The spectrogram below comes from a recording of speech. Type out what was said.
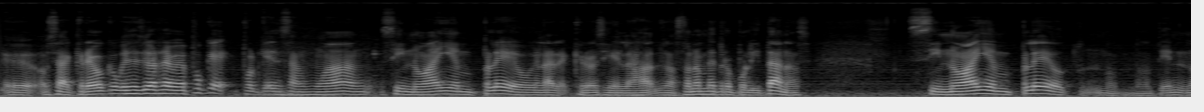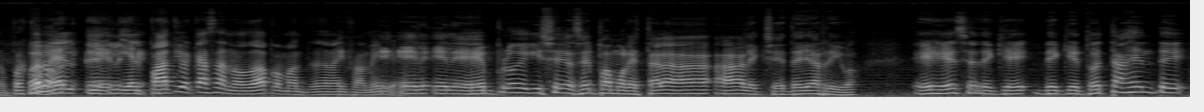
eh, o sea, creo que hubiese sido al revés, porque, porque en San Juan, si no hay empleo, en, la, creo decir, en, la, en las zonas metropolitanas, si no hay empleo, no, no, tiene, no puedes bueno, comer. El, y, el, y, el, patio de casa no da para mantener a mi familia. El, el, ejemplo que quise hacer para molestar a, a Alex, es de allá arriba, es ese, de que, de que toda esta gente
